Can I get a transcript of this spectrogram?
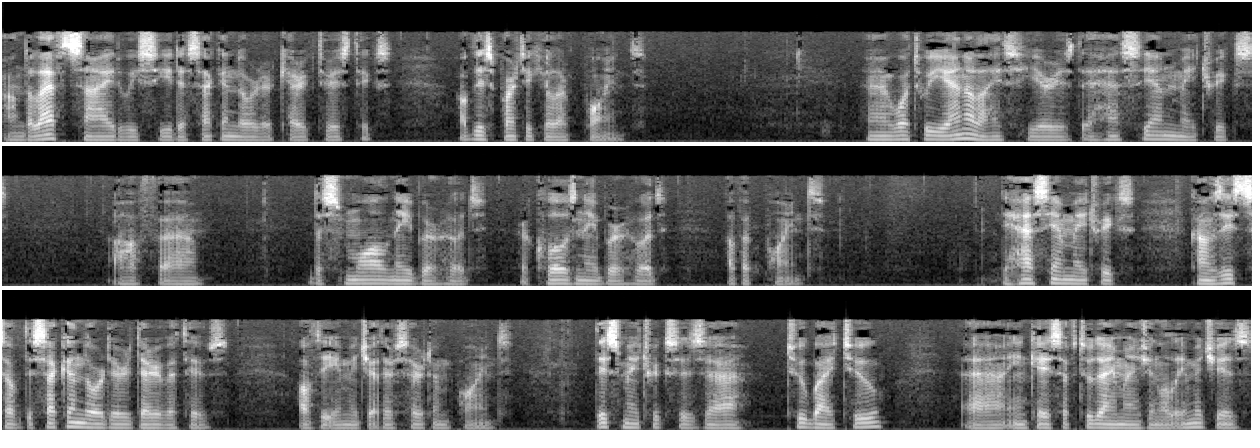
on the left side we see the second order characteristics of this particular point. Uh, what we analyze here is the Hessian matrix of uh, the small neighborhood or close neighborhood of a point. The Hessian matrix consists of the second order derivatives of the image at a certain point. This matrix is uh, 2 by 2 uh, in case of two-dimensional images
